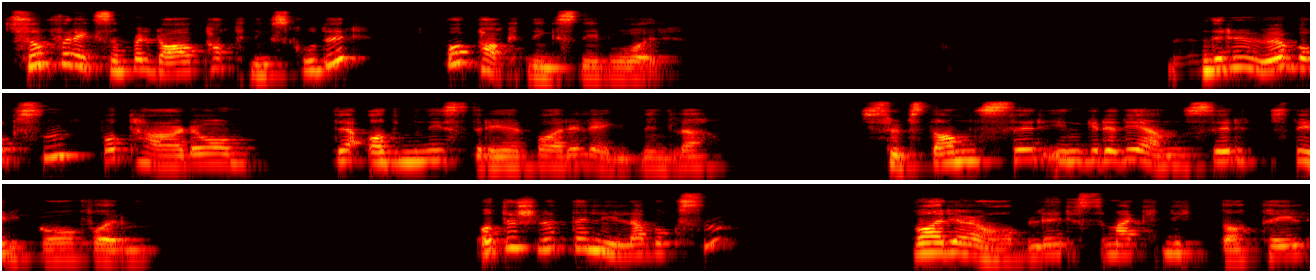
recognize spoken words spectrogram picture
Som f.eks. da pakningskoder og pakningsnivåer. Den røde boksen forteller om det administrerbare legemiddelet. Substanser, ingredienser, styrke og form. Og til slutt den lilla boksen. Variabler som er knytta til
